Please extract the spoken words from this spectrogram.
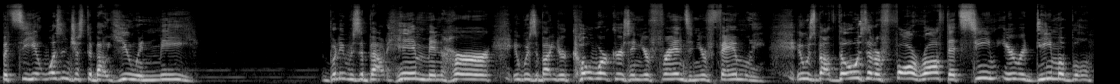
But see, it wasn't just about you and me, but it was about him and her. It was about your coworkers and your friends and your family. It was about those that are far off that seem irredeemable.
